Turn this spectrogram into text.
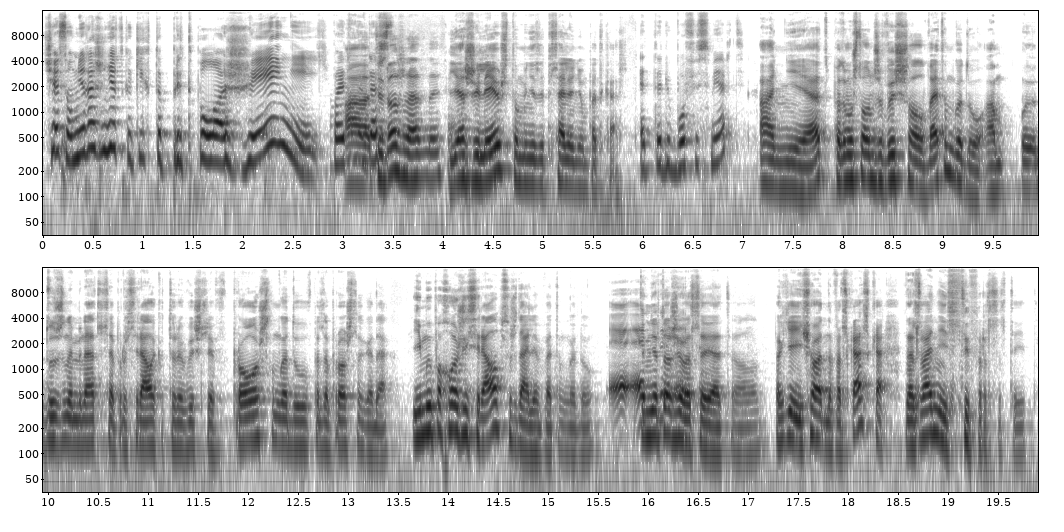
Честно, у меня даже нет каких-то предположений, поэтому А даже... ты должна знать. Я жалею, что мы не записали о нем подкаст. Это «Любовь и смерть»? А, нет, потому что он же вышел в этом году, а э, тут же номинация про сериалы, которые вышли в прошлом году, в позапрошлых годах. И мы похожий сериал обсуждали в этом году. Ты мне это- тоже его советовала. Окей, еще одна подсказка. Название из цифр состоит.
